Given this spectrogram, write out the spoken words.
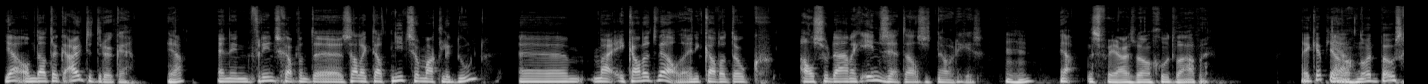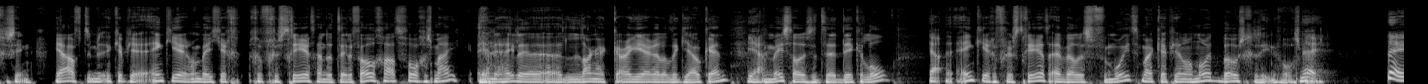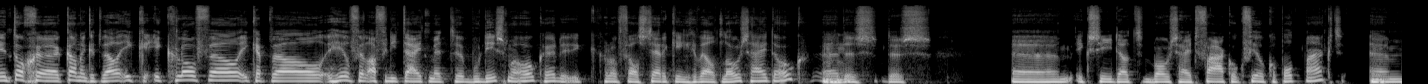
ja, om dat ook uit te drukken. Ja. En in vriendschappen eh, zal ik dat niet zo makkelijk doen, Ehm, maar ik kan het wel. En ik kan het ook als zodanig inzetten als het nodig is. Mhm. Ja. Dus voor jou is wel een goed wapen. Ik heb jou Ja. nog nooit boos gezien. Ja, of ik heb je één keer een beetje ge- gefrustreerd aan de telefoon gehad, volgens mij. In de hele eh, lange carrière dat ik jou ken. Ja. En meestal is het eh, dikke lol. Ja. Eén keer gefrustreerd en wel eens vermoeid, maar ik heb je nog nooit boos gezien, volgens Nee. mij. Nee, en toch eh, kan ik het wel. Ik, ik geloof wel, ik heb wel heel veel affiniteit met boeddhisme ook. Hè. Ik geloof wel sterk in geweldloosheid ook. Mhm. dus dus ehm, ik zie dat boosheid vaak ook veel kapot maakt. Mhm. Ehm,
